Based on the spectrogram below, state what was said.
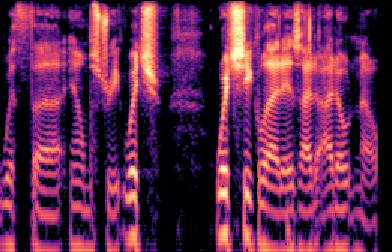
with uh, Elm Street, which which sequel that is. I, I don't know.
